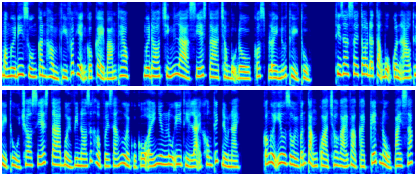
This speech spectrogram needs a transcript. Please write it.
Mọi người đi xuống căn hầm thì phát hiện có kẻ bám theo, người đó chính là Siesta trong bộ đồ cosplay nữ thủy thủ. Thì ra Saito đã tặng bộ quần áo thủy thủ cho Siesta bởi vì nó rất hợp với dáng người của cô ấy nhưng Louis thì lại không thích điều này. Có người yêu rồi vẫn tặng quà cho gái và cái kết nổ bay sắc.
